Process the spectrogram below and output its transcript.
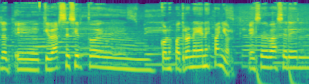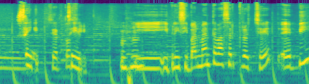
tra- eh, quedarse, ¿cierto?, en- con los patrones en español. Ese va a ser el... Sí, ¿Cierto? sí. Y, y principalmente va a ser crochet, EPI,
